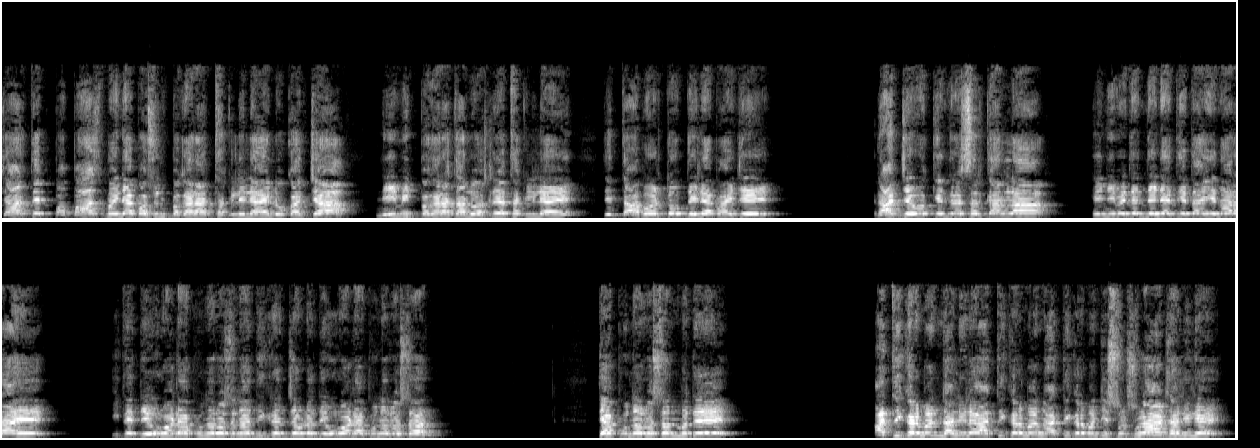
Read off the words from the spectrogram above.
चार ते पा- पाच महिन्यापासून पगारात थकलेल्या आहे लोकांच्या. नियमित पगारा चालू असलेल्या थकलेल्या आहे. ते ताबडतोब दिल्या पाहिजे. राज्य व केंद्र सरकारला हे निवेदन देण्यात येता येणार आहे. इथे देऊरवाडा पुनर्वसन आहे दिग्रज जवळ देऊरवाडा पुनर्वसन. त्या पुनर्वसनमध्ये अतिक्रमण झालेलं आहे. अतिक्रमण अतिक्रमणची सुळसुळाट झालेली आहे.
